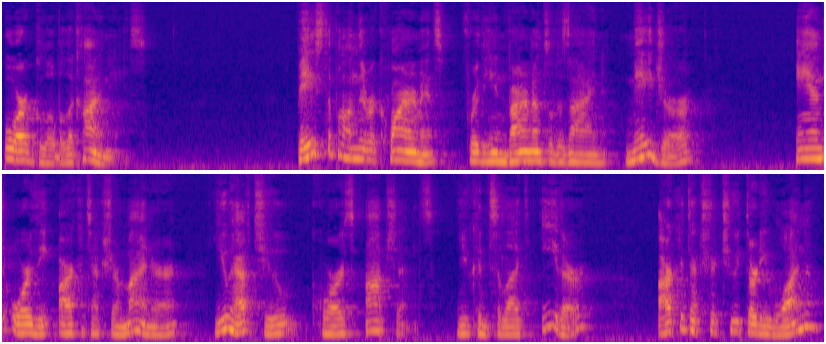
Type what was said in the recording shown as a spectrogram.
or global economies. Based upon the requirements for the environmental design major and or the architecture minor, you have two course options. You can select either Architecture 231,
